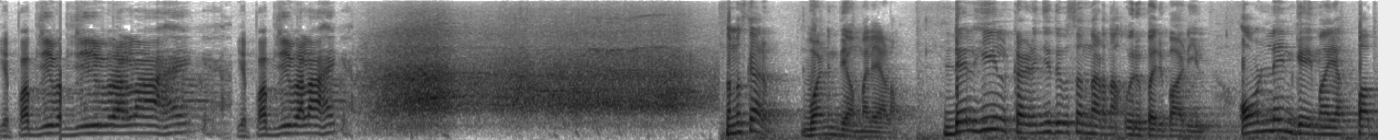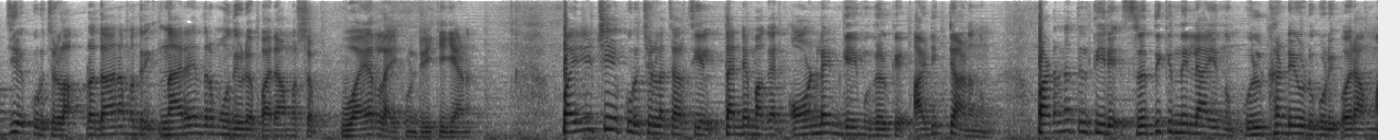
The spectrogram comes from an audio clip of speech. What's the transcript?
ये पबजी पबजी वाला है क्या ये पबजी वाला है क्या നമസ്കാരം വൺ ഇന്ത്യ മലയാളം ഡൽഹിയിൽ കഴിഞ്ഞ ദിവസം നടന്ന ഒരു പരിപാടിയിൽ ഓൺലൈൻ ഗെയിമായ പബ്ജിയെ കുറിച്ചുള്ള പ്രധാനമന്ത്രി നരേന്ദ്രമോദിയുടെ പരാമർശം വൈറലായിക്കൊണ്ടിരിക്കുകയാണ് പരീക്ഷയെക്കുറിച്ചുള്ള ചർച്ചയിൽ തൻ്റെ മകൻ ഓൺലൈൻ ഗെയിമുകൾക്ക് അഡിക്റ്റ് ആണെന്നും പഠനത്തിൽ തീരെ ശ്രദ്ധിക്കുന്നില്ല എന്നും ഉത്കണ്ഠയോടുകൂടി ഒരമ്മ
